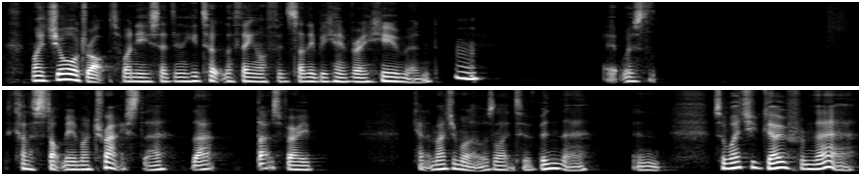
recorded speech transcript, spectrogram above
my jaw dropped when you said and he took the thing off and suddenly became very human. It was it kind of stopped me in my tracks there. That that's very I can't imagine what it was like to have been there. And so where'd you go from there?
